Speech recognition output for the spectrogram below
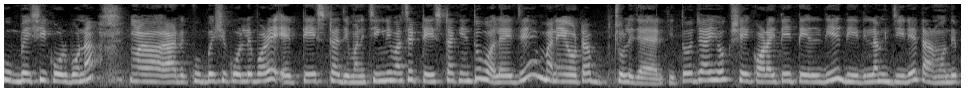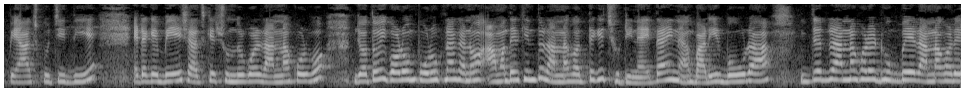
খুব বেশি করব না। আর খুব বেশি করলে পরে এর টেস্টটা যে মানে চিংড়ি মাছের টেস্টটা কিন্তু বলে যে মানে ওটা চলে যায় আর কি। তো যাই হোক, সেই কড়াইতেই তেল দিয়ে দিয়ে দিলাম জিরে, তার মধ্যে পেঁয়াজ কুচি দিয়ে এটাকে বেশ আজকে সুন্দর করে রান্না করব। যতই গরম পড়ুক না কেন, আমাদের কিন্তু রান্নাঘর থেকে ছুটি নাই, তাই না? বাড়ির বউরা যে রান্নাঘরে ঢুকবে, রান্নাঘরে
